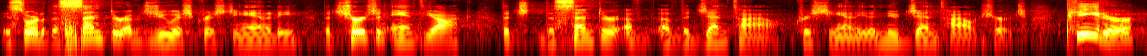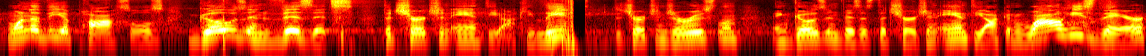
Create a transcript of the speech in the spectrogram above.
is sort of the center of Jewish Christianity. The church in Antioch, the, the center of, of the Gentile Christianity, the new Gentile church. Peter, one of the apostles, goes and visits the church in Antioch. He leaves the church in Jerusalem and goes and visits the church in Antioch. And while he's there,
